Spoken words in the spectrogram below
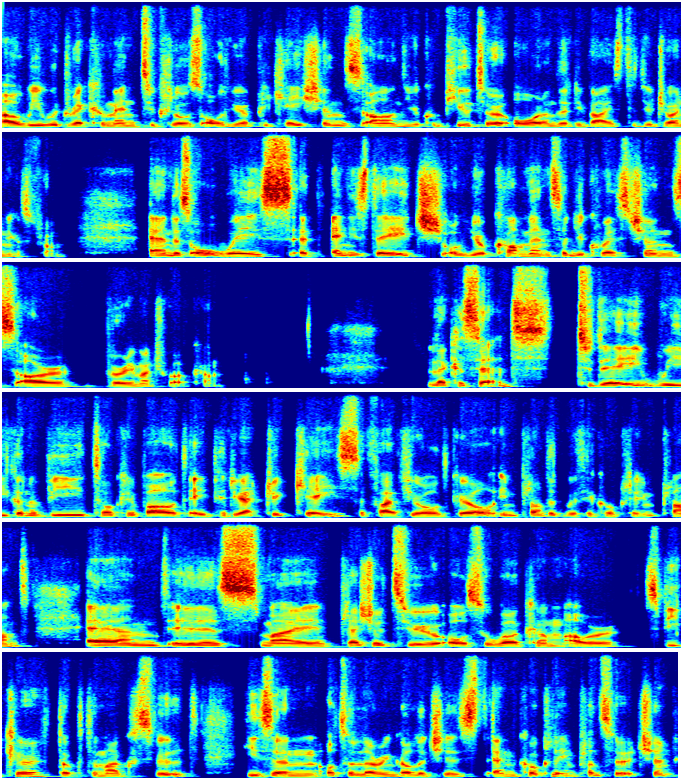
uh, we would recommend to close all your applications on your computer or on the device that you're joining us from. And as always, at any stage, all your comments and your questions are very much welcome. Like I said, today we're going to be talking about a pediatric case, a five-year-old girl implanted with a cochlear implant. And it is my pleasure to also welcome our speaker, Dr. Markus Wirth. He's an otolaryngologist and cochlear implant surgeon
